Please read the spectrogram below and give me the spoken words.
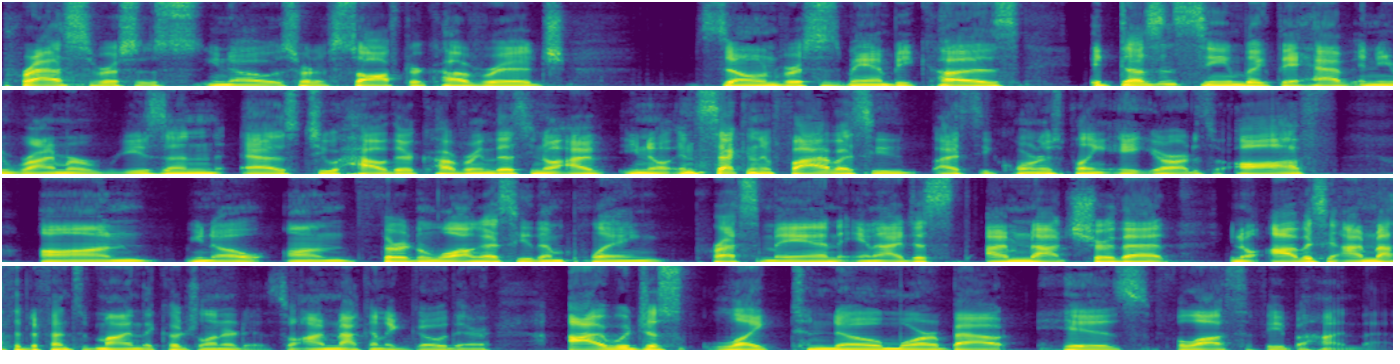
press versus, you know, sort of softer coverage, zone versus man, because it doesn't seem like they have any rhyme or reason as to how they're covering this. You know, I you know, in second and five, I see I see corners playing eight yards off. On, you know, on third and long, I see them playing press man. And I just I'm not sure that, you know, obviously I'm not the defensive mind that Coach Leonhard is. So I'm not gonna go there. I would just like to know more about his philosophy behind that.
